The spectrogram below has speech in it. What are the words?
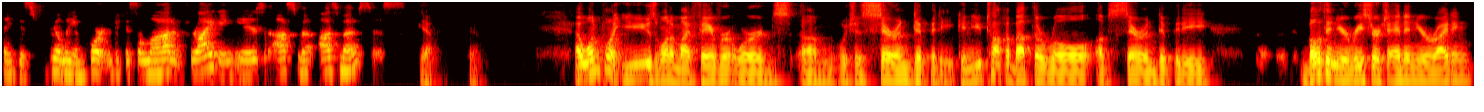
think is really important because a lot of writing is osmo- osmosis. Yeah. yeah. At one point, you use one of my favorite words, um, which is serendipity. Can you talk about the role of serendipity, both in your research and in your writing?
